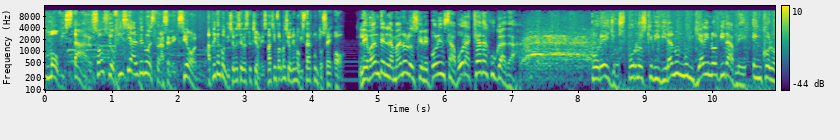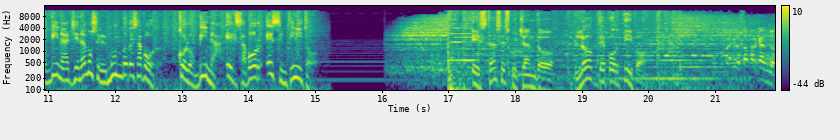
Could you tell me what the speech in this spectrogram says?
Movistar, socio oficial de nuestra selección. Aplica condiciones y restricciones. Más información en movistar.co. Levanten la mano los que le ponen sabor a cada jugada. Por ellos, por los que vivirán un mundial inolvidable, en Colombina llenamos el mundo de sabor. Colombina, el sabor es infinito. Estás escuchando Blog Deportivo. Marcando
